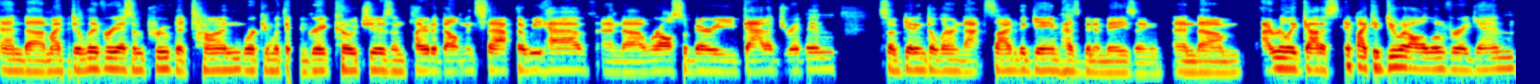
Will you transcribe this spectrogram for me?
And uh, my delivery has improved a ton working with the great coaches and player development staff that we have. And uh, we're also very data driven so getting to learn that side of the game has been amazing. And um, i really got to if i could do it all over again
